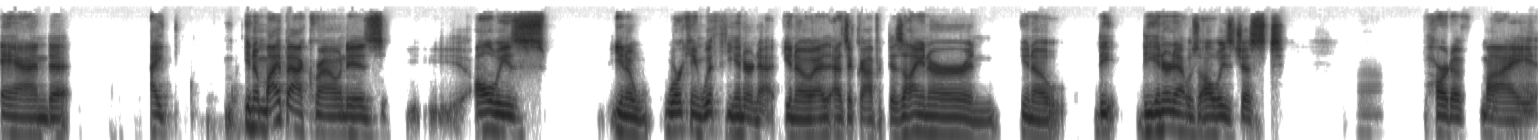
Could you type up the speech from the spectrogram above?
and I, you know, my background is always, you know, working with the internet, you know, as, as a graphic designer and, you know, the, the internet was always just part of my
